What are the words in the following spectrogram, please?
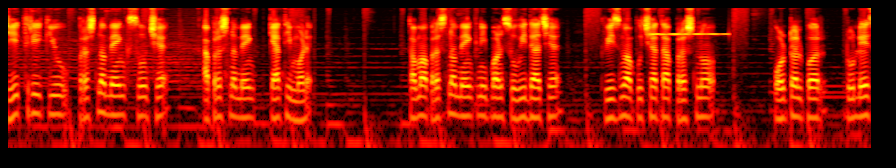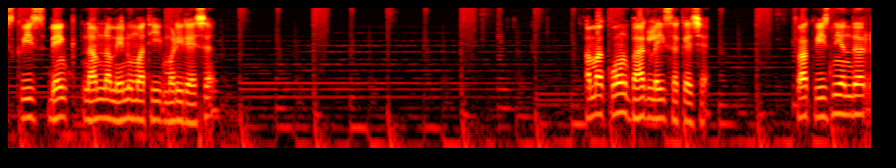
જી થ્રી ક્યુ પ્રશ્ન બેંક શું છે? આ પ્રશ્ન બેંક ક્યાંથી મળે? તમામ પ્રશ્ન બેંકની પણ સુવિધા છે. ક્વિઝમાં પૂછાતા પ્રશ્નો પોર્ટલ પર ટુડેસ ક્વિઝ બેંક નામના મેનુમાંથી મળી રહેશે. આમાં કોણ ભાગ લઈ શકે છે? તો આ ક્વિઝની અંદર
